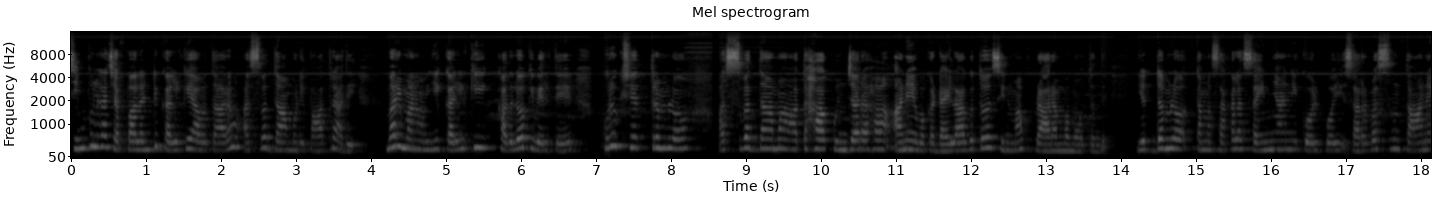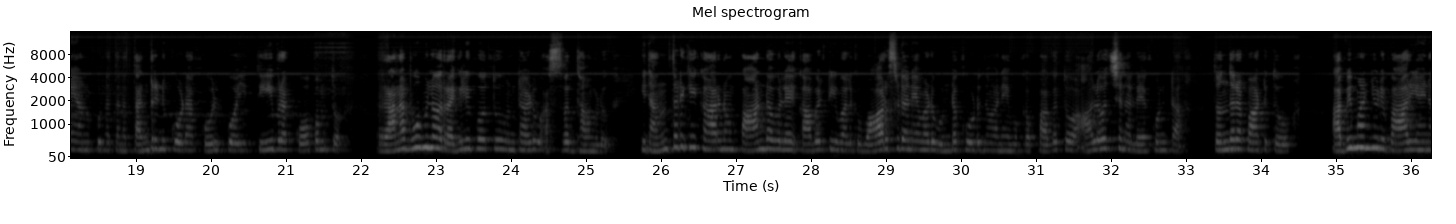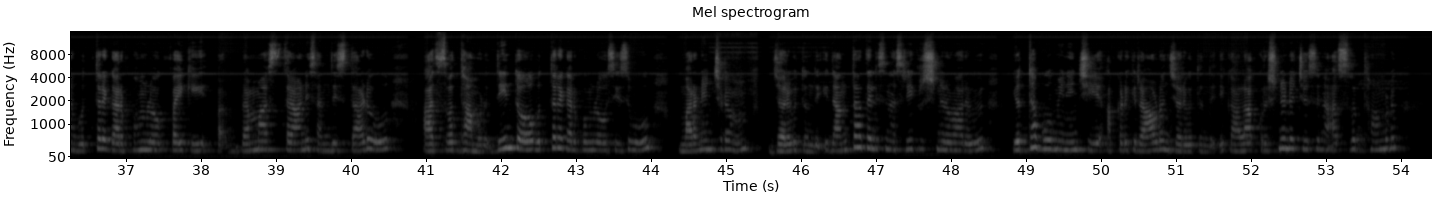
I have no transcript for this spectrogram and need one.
సింపుల్గా చెప్పాలంటే కల్కి అవతారం అశ్వత్థాముడి పాత్ర అది. మరి మనం ఈ కల్కి కథలోకి వెళ్తే కురుక్షేత్రంలో అశ్వత్థామ అతహ కుంజరహ అనే ఒక డైలాగుతో సినిమా ప్రారంభమవుతుంది. యుద్ధంలో తమ సకల సైన్యాన్ని కోల్పోయి సర్వస్వం తానే అనుకున్న తన తండ్రిని కూడా కోల్పోయి తీవ్ర కోపంతో రణభూమిలో రగిలిపోతూ ఉంటాడు అశ్వత్థాముడు. ఇదంతటికీ కారణం పాండవులే కాబట్టి వాళ్ళకి వారసుడు అనేవాడు ఉండకూడదు అనే ఒక పగతో ఆలోచన లేకుండా తొందరపాటుతో అభిమన్యుడి భార్య అయిన ఉత్తర గర్భంలో పైకి బ్రహ్మాస్త్రాన్ని సంధిస్తాడు అశ్వత్థాముడు దీంతో ఉత్తర గర్భంలో శిశువు మరణించడం జరుగుతుంది. ఇదంతా తెలిసిన శ్రీకృష్ణుడు వారు యుద్ధ భూమి నుంచి అక్కడికి రావడం జరుగుతుంది. ఇక అలా కృష్ణుని చూసిన అశ్వత్థాముడు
